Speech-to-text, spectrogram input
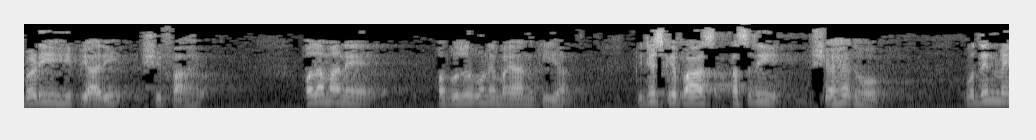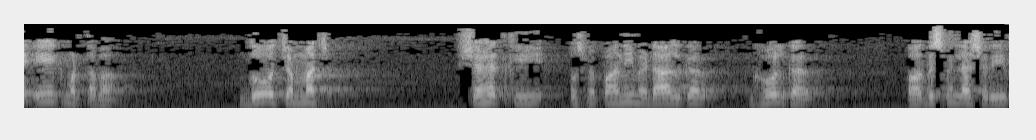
بڑی ہی پیاری شفا ہے۔ علماء نے اور بزرگوں نے بیان کیا کہ جس کے پاس اصلی شہد ہو، وہ دن میں ایک مرتبہ دو چمچ شہد کی اس میں پانی میں ڈال کر، گھول کر اور بسم اللہ شریف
